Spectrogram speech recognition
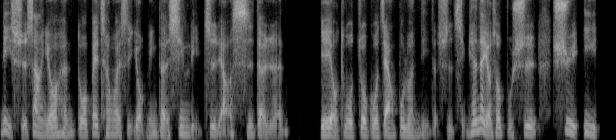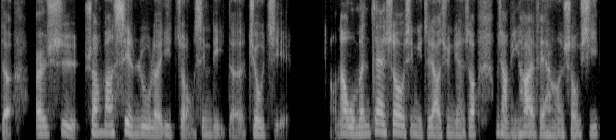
历史上有很多被称为是有名的心理治疗师的人，也有做做过这样不伦理的事情。现在有时候不是蓄意的，而是双方陷入了一种心理的纠结。好，那我们在受心理治疗训练的时候，我想平浩也非常的熟悉。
